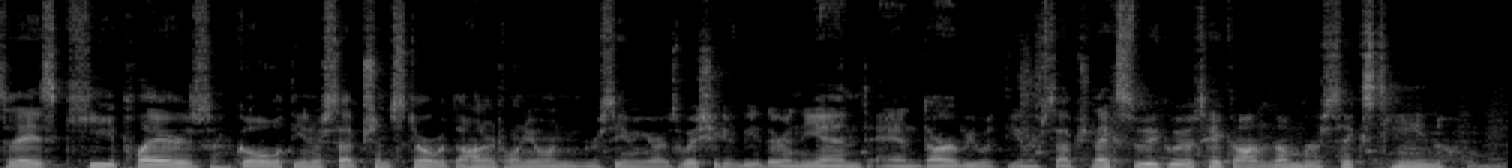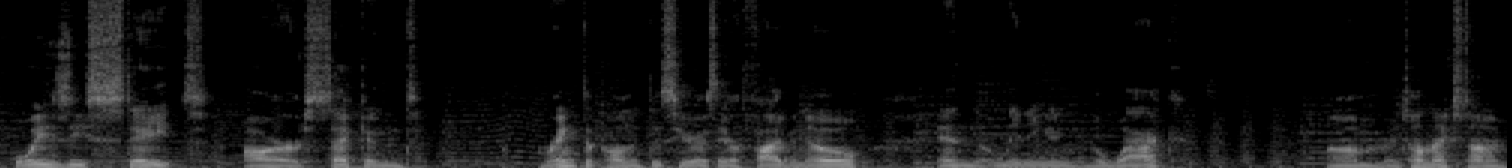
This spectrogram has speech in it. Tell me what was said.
today's key players Gold with the interception, Stewart with the 121 receiving yards. Wish he could be there in the end, and Darby with the interception. Next week we will take on number 16 Boise State, our second ranked opponent this year, as they are 5 0 and leading the WAC. Um, until next time,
